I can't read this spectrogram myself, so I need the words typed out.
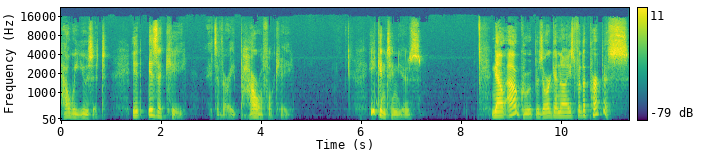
how we use it. It is a key, it's a very powerful key. He continues Now, our group is organized for the purpose,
